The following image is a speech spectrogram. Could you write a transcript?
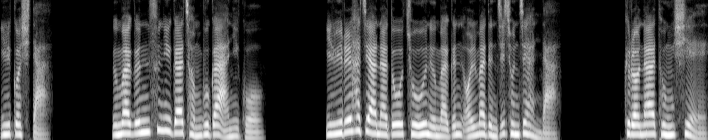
일 것이다. 음악은 순위가 전부가 아니고 1위를 하지 않아도 좋은 음악은 얼마든지 존재한다. 그러나 동시에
